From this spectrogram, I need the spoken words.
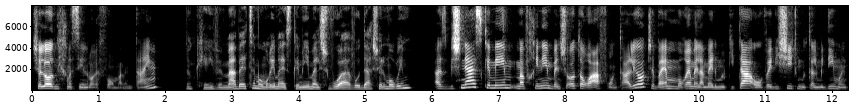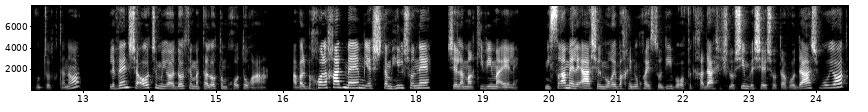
שלא נכנסים לרפורמה בינתיים. אוקיי, okay, ומה בעצם אומרים ההסכמים על שבוע העבודה של מורים? אז בשני ההסכמים מבחינים בין שעות הוראה פרונטליות, שבהם המורה מלמד מול כיתה או עובד אישית מול תלמידים או עם קבוצות קטנות, לבין שעות שמיועדות למטלות תומכות הוראה. אבל בכל אחד מהם יש תמהיל שונה של המרכיבים האלה. משרה מלאה של מורה בחינוך היסודי באופק חדש היא 36 שעות עבודה שבועיות,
